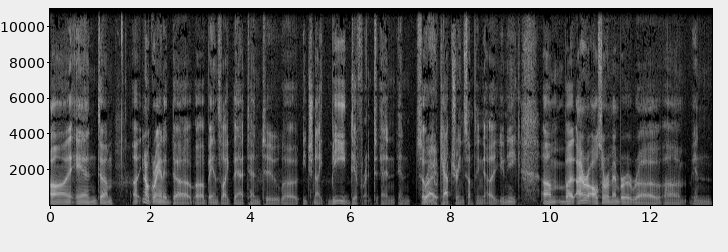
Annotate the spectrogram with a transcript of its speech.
uh, and. Um, uh, you know, granted, uh, uh, bands like that tend to uh, each night be different, and, and so Right. you're capturing something uh, unique. Um, but I also remember uh, um, in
